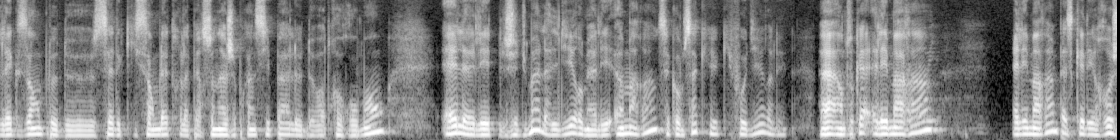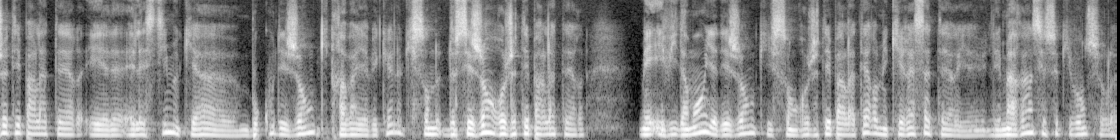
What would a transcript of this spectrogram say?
l'exemple de celle qui semble être la personnage principale de votre roman, elle, elle est, j'ai du mal à le dire, mais elle est un marin, c'est comme ça qu'il faut dire. elle est- Ah, en tout cas, elle est marin. Elle est marin parce qu'elle est rejetée par la terre et elle, elle estime qu'il y a euh, beaucoup des gens qui travaillent avec elle qui sont de ces gens rejetés par la terre. Mais évidemment, il y a des gens qui sont rejetés par la terre mais qui restent à terre. Les marins, c'est ceux qui vont sur le,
